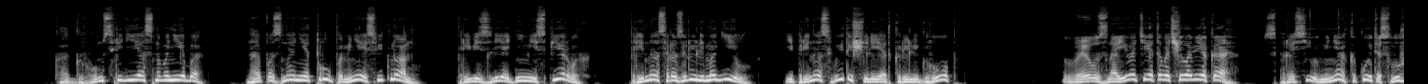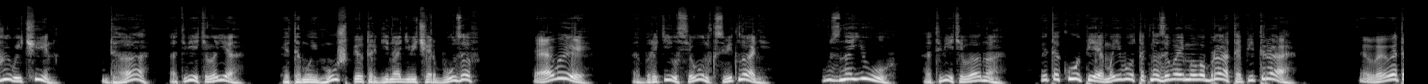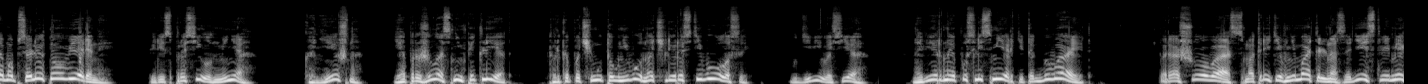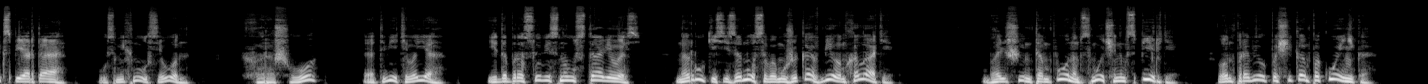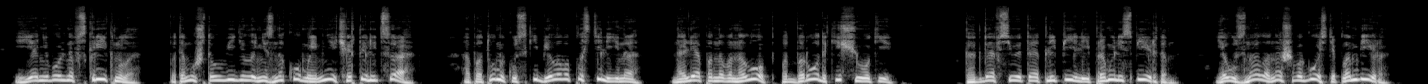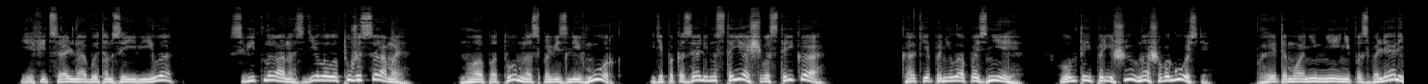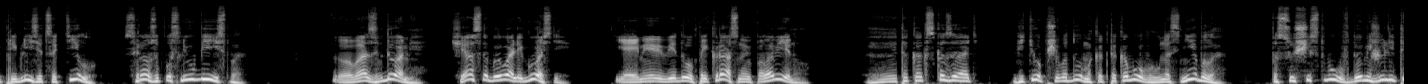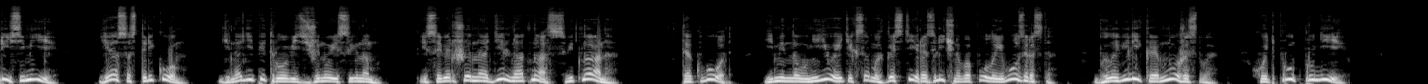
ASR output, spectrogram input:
«Как гром среди ясного неба. На опознание трупа меня и Светлану привезли одними из первых, при нас разрыли могилу, и при нас вытащили и открыли гроб. «Вы узнаете этого человека?» — спросил меня какой-то служивый чин. Да, ответила я, это мой муж Петр Геннадьевич Арбузов. А вы? Обратился он к Светлане. Узнаю, ответила она. Это копия моего так называемого брата Петра. Вы в этом абсолютно уверены? Переспросил он меня. Конечно, я прожила с ним пять лет, только почему-то у него начали расти волосы. Удивилась я. Наверное, после смерти так бывает. Прошу вас, смотрите внимательно за действиями эксперта, усмехнулся он. Хорошо, ответила я и добросовестно уставилась на руки сизоносого мужика в белом халате. Большим тампоном, смоченным в спирте, он провел по щекам покойника, и я невольно вскрикнула, потому что увидела незнакомые мне черты лица, а потом и куски белого пластилина, наляпанного на лоб, подбородок и щеки. Когда все это отлепили и промыли спиртом, я узнала нашего гостя пломбира и официально об этом заявила. Светлана сделала то же самое. Ну а потом нас повезли в морг, где показали настоящего старика. Как я поняла позднее, он-то и порешил нашего гостя, поэтому они мне и не позволяли приблизиться к телу сразу после убийства. У вас в доме часто бывали гости? Я имею в виду прекрасную половину. Это как сказать, ведь общего дома как такового у нас не было. По существу в доме жили три семьи. Я со стариком, Геннадий Петрович с женой и сыном, и совершенно отдельно от нас Светлана. Так вот, именно у нее этих самых гостей различного пола и возраста было великое множество, хоть пруд пруди.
